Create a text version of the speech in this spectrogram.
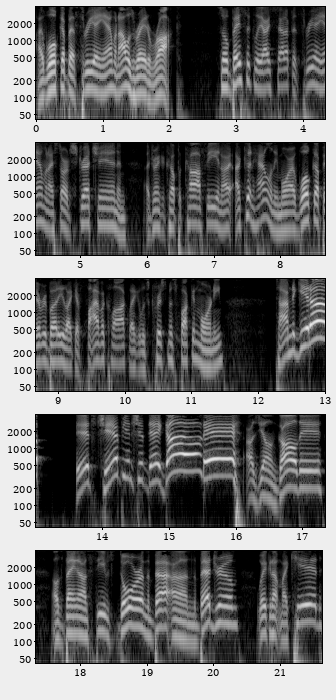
I woke up at 3 a.m. and I was ready to rock. So basically, I sat up at 3 a.m. and I started stretching and I drank a cup of coffee and I, I couldn't handle anymore. I woke up everybody like at 5 o'clock, like it was Christmas fucking morning. Time to get up. It's championship day. Galdi! I was yelling Galdi. I was banging on Steve's door in the, uh, in the bedroom, waking up my kid.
